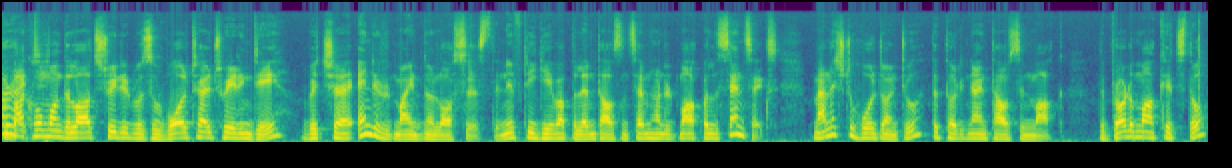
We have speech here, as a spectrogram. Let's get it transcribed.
Well, back home on Dalal Street, it was a volatile trading day, which uh, ended with minor losses. The Nifty gave up the 11,700 mark, while the Sensex managed to hold on to the 39,000 mark. The broader markets, though,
